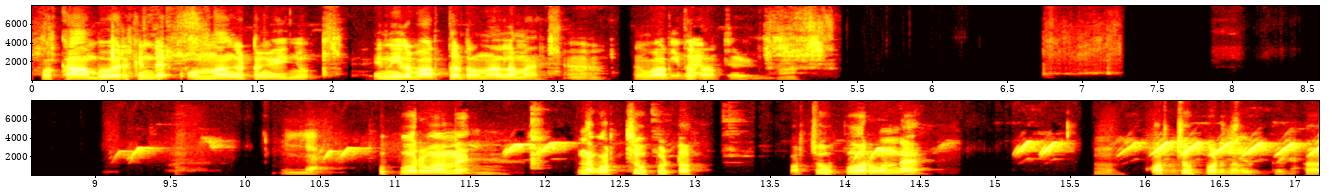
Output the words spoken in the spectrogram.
അപ്പോൾ കാമ്പ് വരക്കിന്റെ ഒന്നാം ഘട്ടം കഴിഞ്ഞു. ഇനി ഇത് വറുത്തിടണം അല്ലേ മേ വറുത്തിടാം. ഇല്ല. ഉപ്പ് കുറവാമേ. എന്നാ കുറച്ച് ഉപ്പ് ഇട്ടോ. കുറച്ച് ഉപ്പ് കുറവുണ്ടേ? കൊറച്ച് കുറച്ച് ഉപ്പ് ഇടുന്നുണ്ട് ആ.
